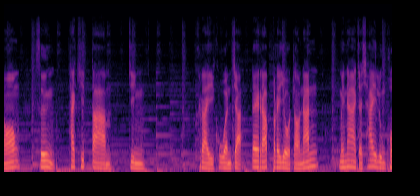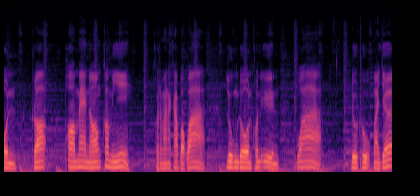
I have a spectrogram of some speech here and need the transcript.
น้อง ซึ่ง ถ้าคิดตามจริง ใครควรจะได้รับประโยชน์เหล่านั้น ไม่น่าจะใช่ลุงพล เพราะพ่อแม่น้องก็มี คนมานะครับบอกว่า ลุงโดนคนอื่นว่าดูถูกมาเยอะ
